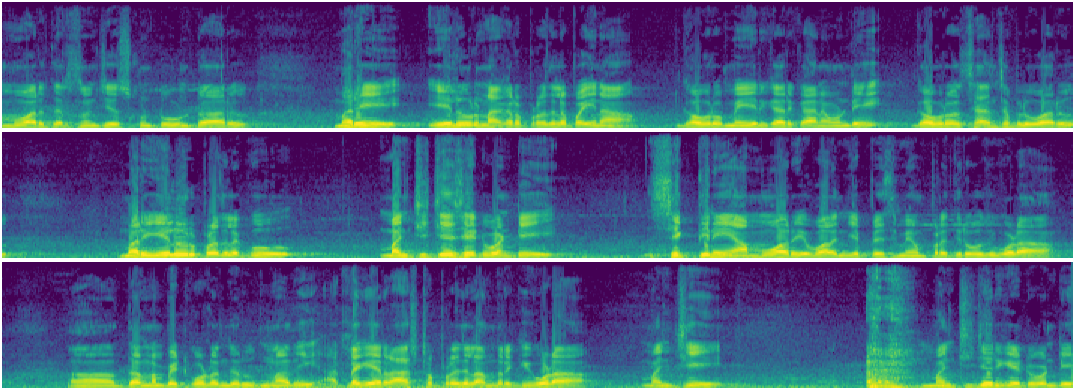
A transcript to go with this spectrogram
అమ్మవారి దర్శనం చేసుకుంటూ ఉంటారు. మరి ఏలూరు నగర ప్రజలపైన గౌరవ మేయర్ గారు కానివ్వండి గౌరవ శాసనసభ్యులు వారు మరి ఏలూరు ప్రజలకు మంచి చేసేటువంటి శక్తిని అమ్మవారు ఇవ్వాలని చెప్పేసి మేము ప్రతిరోజు కూడా దండం పెట్టుకోవడం జరుగుతున్నది. అట్లాగే రాష్ట్ర ప్రజలందరికీ కూడా మంచి మంచి జరిగేటువంటి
